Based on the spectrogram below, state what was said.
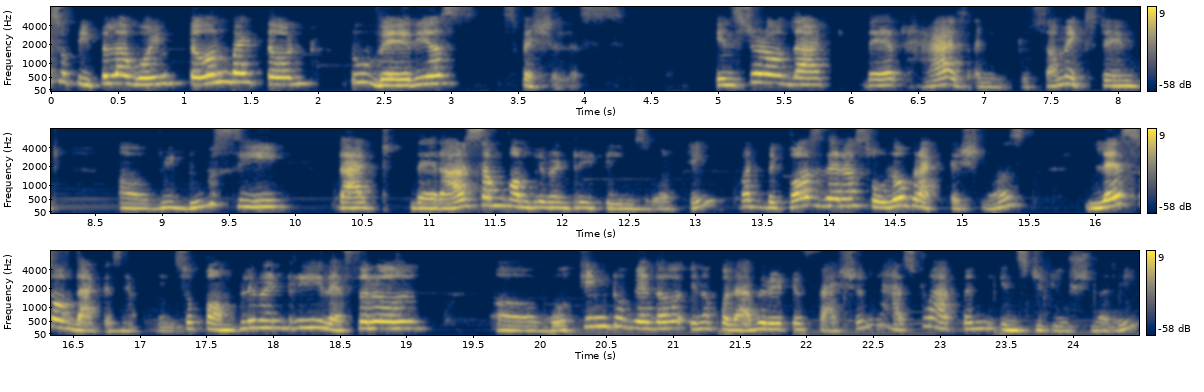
so people are going turn by turn to various specialists. Instead of that, there has, I mean, to some extent, uh, we do see that there are some complementary teams working, but because there are solo practitioners, less of that is happening. So, complementary referral, uh, working together in a collaborative fashion has to happen institutionally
